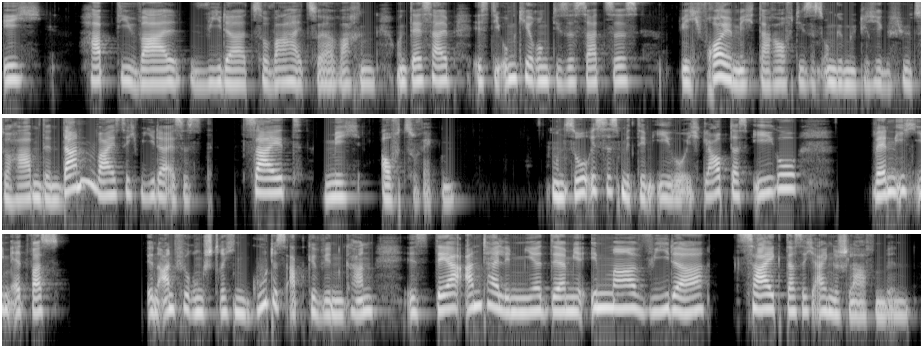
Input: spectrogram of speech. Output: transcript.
ich habe die Wahl, wieder zur Wahrheit zu erwachen. Und deshalb ist die Umkehrung dieses Satzes, ich freue mich darauf, dieses ungemütliche Gefühl zu haben, denn dann weiß ich wieder, es ist Zeit, mich aufzuwecken. Und so ist es mit dem Ego. Ich glaube, das Ego, wenn ich ihm etwas in Anführungsstrichen Gutes abgewinnen kann, ist der Anteil in mir, der mir immer wieder zeigt, dass ich eingeschlafen bin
